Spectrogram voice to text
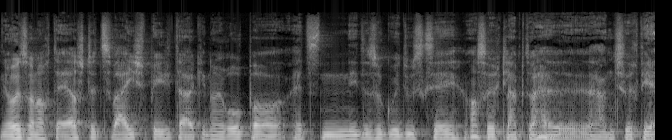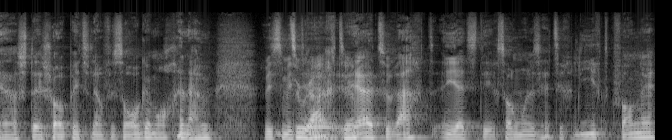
ja, so nach den ersten zwei Spieltagen in Europa hat es nicht so gut ausgesehen. Also ich glaube, da haben sich die ersten schon ein bisschen auf Sorgen machen auch. Zu Recht, ja. ja. zu Recht. Jetzt, ich sage mal, es hat sich leicht gefangen.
